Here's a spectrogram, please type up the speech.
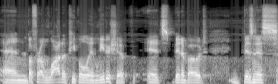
And for a lot of people in leadership, it's been about business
